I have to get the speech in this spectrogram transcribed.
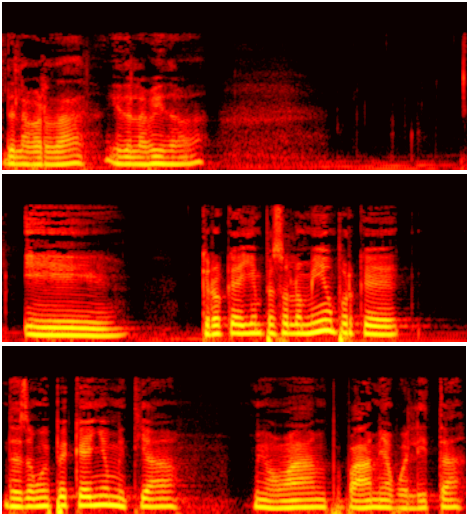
de la verdad y de la vida. Y creo que ahí empezó lo mío porque desde muy pequeño mi tía, mi mamá, mi papá, mi abuelita,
